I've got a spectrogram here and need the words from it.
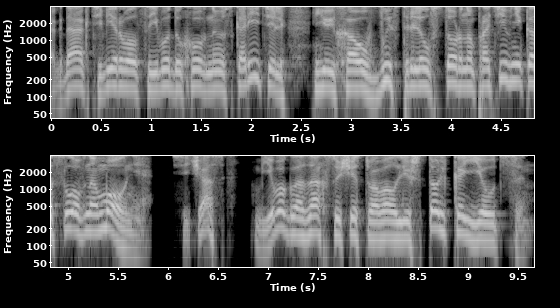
Когда активировался его духовный ускоритель, Юйхао выстрелил в сторону противника словно молния. Сейчас в его глазах существовал лишь только Йоуцин.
